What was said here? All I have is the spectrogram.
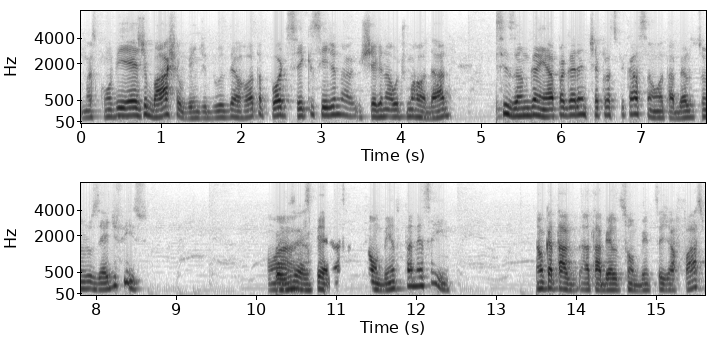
Mas com viés de baixa, vem de duas derrotas, pode ser que seja na, chegue na última rodada precisando ganhar para garantir a classificação. A tabela do São José é difícil. Então a é. esperança do São Bento está nessa aí. Não que a, tab a tabela do São Bento seja fácil.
